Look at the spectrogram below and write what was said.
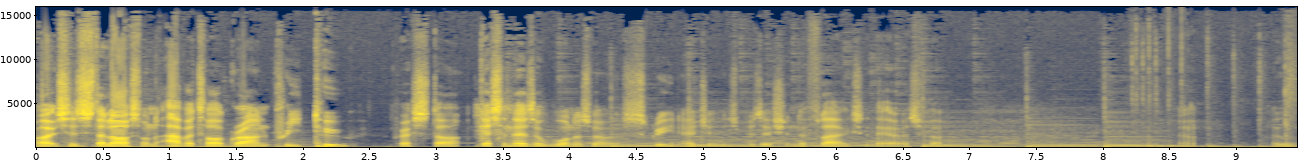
Right, so it's the last one, Avatar Grand Prix 2. Press start. Guessing there's a 1 as well. Screen edges, position the flag so they are as well. Oh. Ooh.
